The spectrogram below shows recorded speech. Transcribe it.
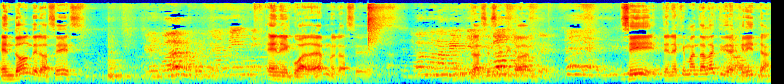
¿En dónde lo haces? En el cuaderno. En el cuaderno lo haces. Lo haces en el cuaderno. Sí, tenés que mandar la actividad escrita.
